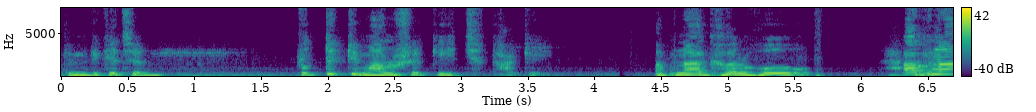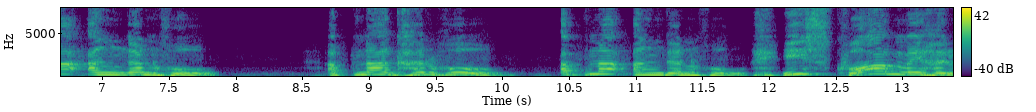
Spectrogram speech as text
তিনি লিখেছেন প্রত্যেকটি মানুষের কি ইচ্ছে থাকে अपना घर हो अपना आंगन हो अपना घर हो अपना आंगन हो इस ख्वाब में हर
